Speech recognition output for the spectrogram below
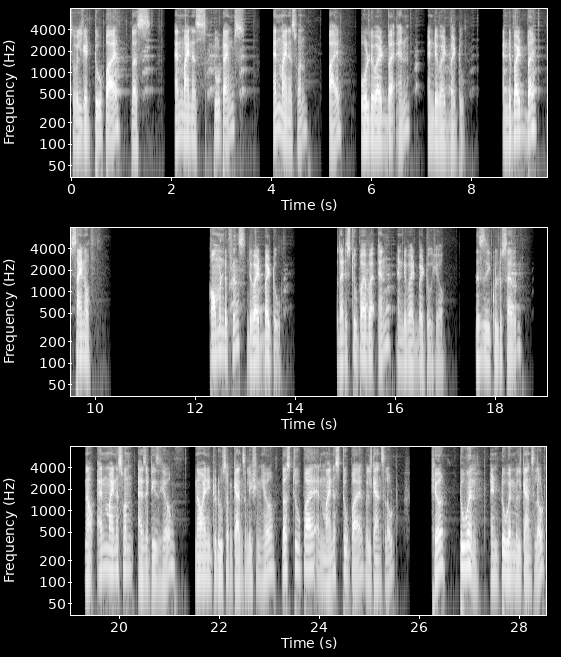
So we'll get 2 pi plus n minus 2 times n minus 1 pi whole divided by n and divide by 2 and divide by sine of common difference divided by 2. So that is 2 pi by n and divide by 2 here. This is equal to 7. Now n minus 1 as it is here. Now I need to do some cancellation here. Plus 2 pi and minus 2 pi will cancel out. Here 2n and 2n will cancel out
